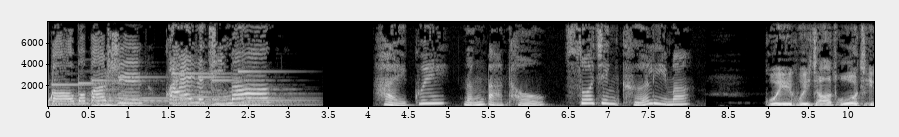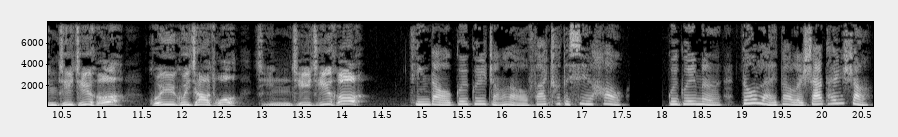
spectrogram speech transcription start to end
宝宝巴士快乐启蒙。海龟能把头缩进壳里吗？龟龟家族紧急集合！龟龟家族紧急集合！听到龟龟长老发出的信号，龟龟们都来到了沙滩上。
